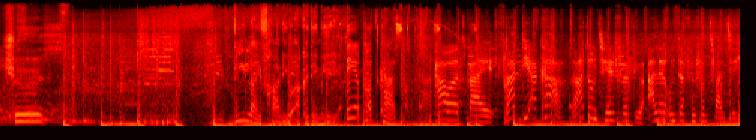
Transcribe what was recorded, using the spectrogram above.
Tschüss. Die Live-Radio Akademie. Der Podcast. Powered by Frag die AK. Rat und Hilfe für alle unter 25.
